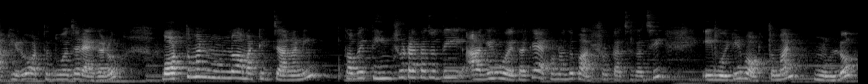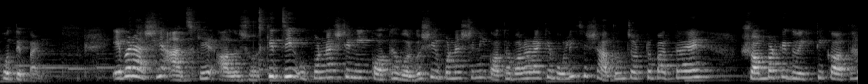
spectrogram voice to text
আঠেরো অর্থাৎ দু হাজার এগারো। বর্তমান মূল্য আমার ঠিক জানা নেই, তবে তিনশো টাকা যদি আগে হয়ে থাকে, এখন হয়তো পাঁচশোর কাছাকাছি এই বইটির বর্তমান মূল্য হতে পারে। এবার আসি আজকের আলোচনা। আজকে যে উপন্যাসটি নিয়ে কথা বলব, সেই উপন্যাসটি নিয়ে কথা বলার আগে বলি যে সাধন চট্টোপাধ্যায়ের সম্পর্কে দু একটি কথা।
